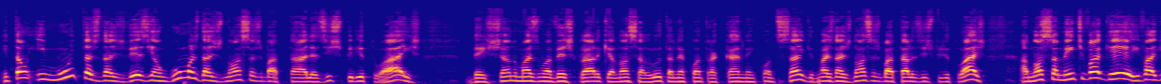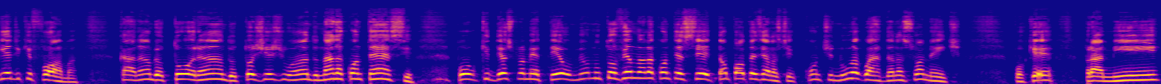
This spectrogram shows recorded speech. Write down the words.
Então, em muitas das vezes, em algumas das nossas batalhas espirituais, deixando mais uma vez claro que a nossa luta não é contra a carne nem contra o sangue, mas nas nossas batalhas espirituais, a nossa mente vagueia. E vagueia de que forma? Caramba, eu tô orando, tô jejuando, nada acontece. Pô, o que Deus prometeu, eu não tô vendo nada acontecer. Então, Paulo está dizendo assim: continua guardando a sua mente. Porque, para mim,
